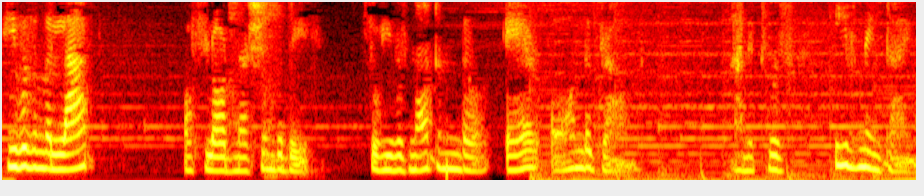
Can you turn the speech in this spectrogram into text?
He was in the lap of Lord Narsinghadev, so he was not in the air or on the ground, and it was evening time.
